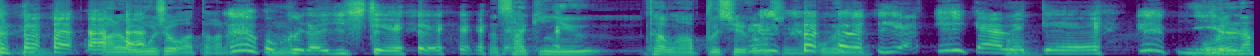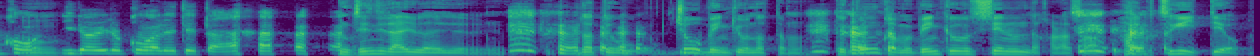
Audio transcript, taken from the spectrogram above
夫。うんあれ面白かったから。お蔵入りして。先に多分アップしてるかもしれない。ごめんね。いや、やめて。いごめんなろいろこうんいろいろ壊れてた。全然大丈夫、大丈夫。だって、超勉強になったもん。で、今回も勉強してるんだからさ、早く次行ってよ。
